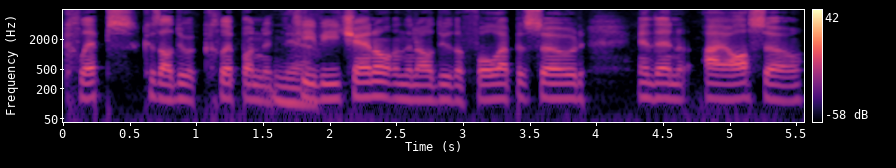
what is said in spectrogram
clips because I'll do a clip on the Yeah. TV channel and then I'll do the full episode, and then I also,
